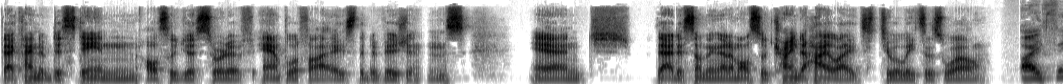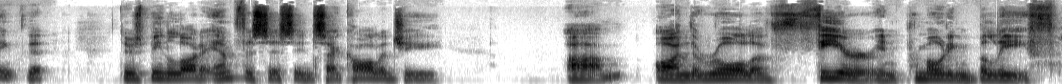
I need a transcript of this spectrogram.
that kind of disdain also just sort of amplifies the divisions and that is something that i'm also trying to highlight to elites as well i think that there's been a lot of emphasis in psychology um, on the role of fear in promoting belief.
